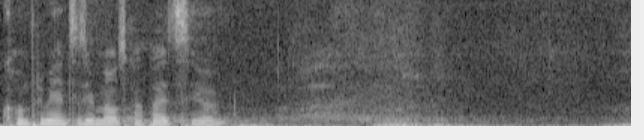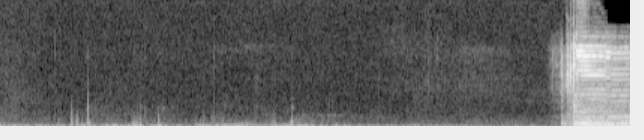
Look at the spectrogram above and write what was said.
Cumprimento os irmãos com a paz do Senhor. Todo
